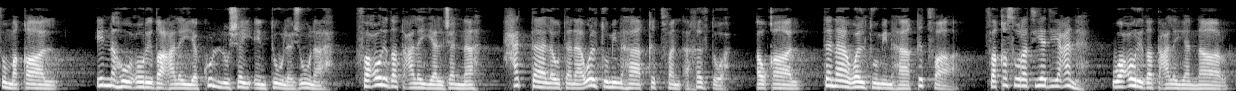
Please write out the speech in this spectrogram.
ثم قال إنه عرض علي كل شيء تولجونه فعرضت علي الجنة حتى لو تناولت منها قطفا أخذته أو قال تناولت منها قطفا فقصرت يدي عنه وعرضت علي النار.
